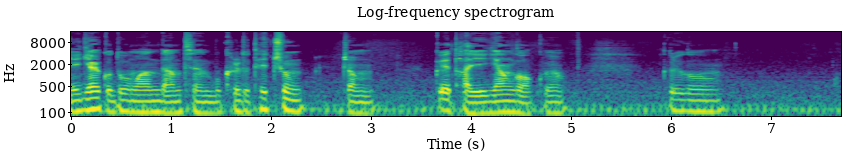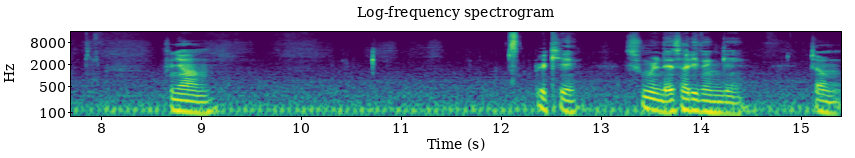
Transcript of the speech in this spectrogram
얘기할 거 너무 많은데 아무튼 뭐 그래도 대충 좀 꽤 다 얘기한 것 같고요. 그리고 그냥 이렇게 24살이 된 게 좀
